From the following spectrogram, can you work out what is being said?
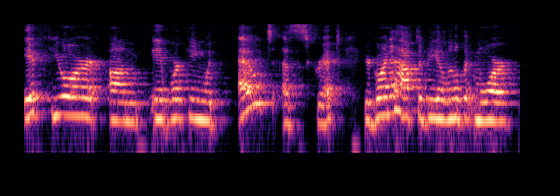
If you're um, working without a script, you're going to have to be a little bit more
